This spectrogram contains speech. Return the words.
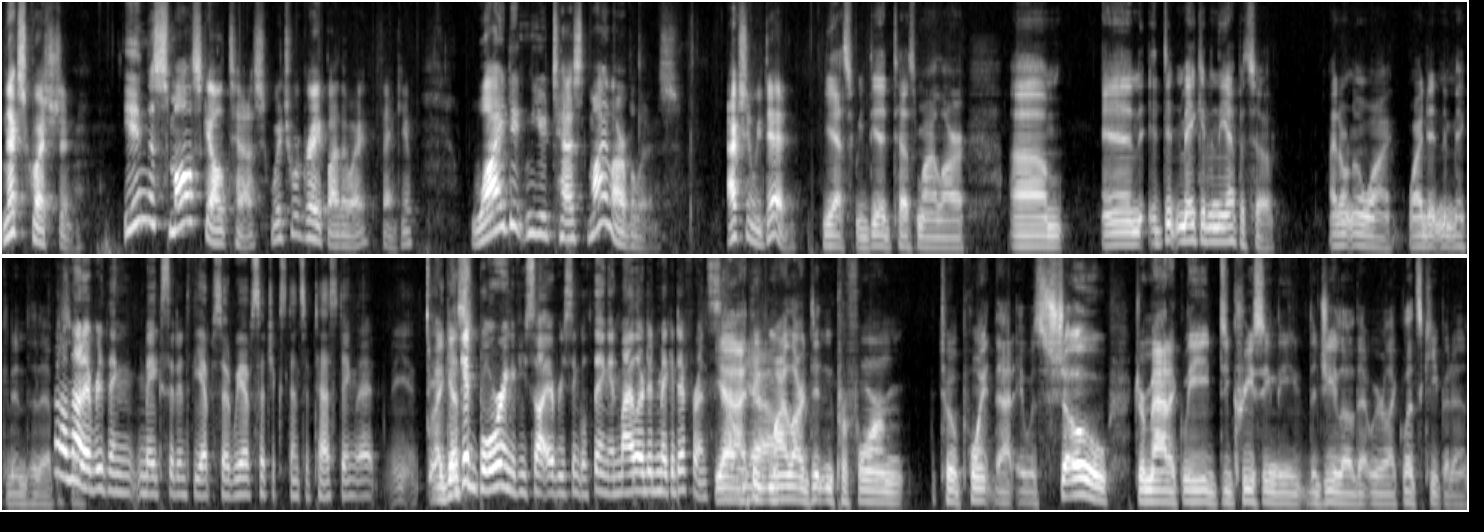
Next question. In the small scale tests, which were great, by the way, thank you, why didn't you test mylar balloons? Actually, we did. Yes, we did test Mylar, um, and it didn't make it in the episode. I don't know why. Why didn't it make it into the episode? Well, not everything makes it into the episode. We have such extensive testing that it, I it'd get boring if you saw every single thing. And Mylar didn't make a difference. so- Yeah, I think Mylar didn't perform to a point that it was so dramatically decreasing the, the G load that we were like, let's keep it in.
